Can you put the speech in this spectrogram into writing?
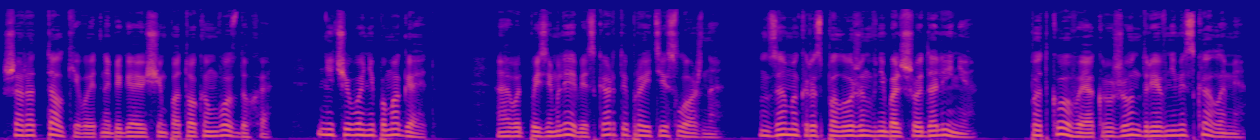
Шар отталкивает набегающим потоком воздуха. Ничего не помогает. А вот по земле без карты пройти сложно. Замок расположен в небольшой долине. Подковый окружен древними скалами,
